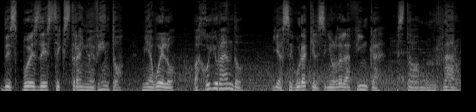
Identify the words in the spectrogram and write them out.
Después de este extraño evento, mi abuelo bajó llorando y asegura que el señor de la finca estaba muy raro.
